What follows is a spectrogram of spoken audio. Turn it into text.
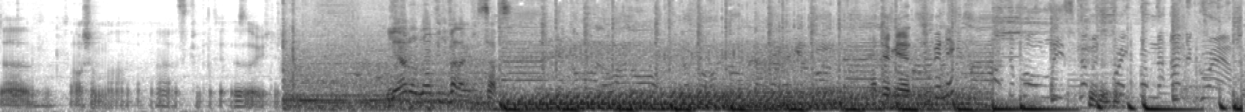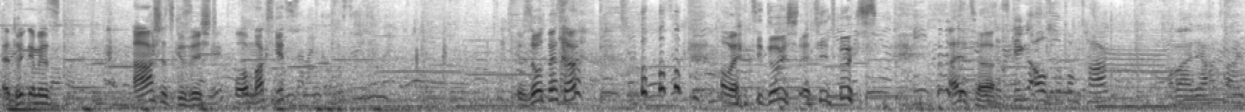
Das ist auch schon mal. Ja, das kann passieren. Das ist wirklich nicht. Leon und Love FIFA, danke für die Subs. Hat er mir jetzt zugenickt? er drückt mir das Arsch ins Gesicht. Oh, Max, geht's? Ist so besser? Aber er zieht durch, er zieht durch. Alter. Das ging auch so vom Tragen, aber der hat halt.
